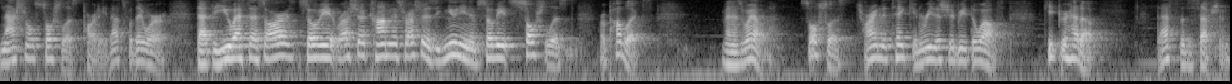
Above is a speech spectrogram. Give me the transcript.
national socialist party. That's what they were that the USSR, Soviet Russia, Communist Russia, is a union of Soviet socialist republics. Venezuela, socialist, trying to take and redistribute the wealth. Keep your head up. That's the deception.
